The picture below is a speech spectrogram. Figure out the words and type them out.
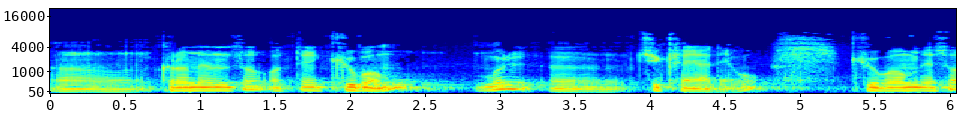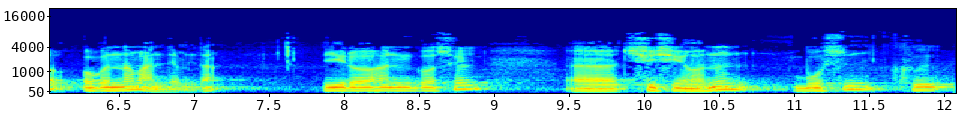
어, 그러면서 어떤 규범을 어, 지켜야 되고 규범에서 어긋나면 안 됩니다. 이러한 것을 어, 지시하는 무슨 그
